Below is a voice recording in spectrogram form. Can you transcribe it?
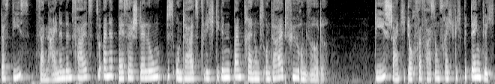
dass dies verneinendenfalls zu einer Besserstellung des Unterhaltspflichtigen beim Trennungsunterhalt führen würde. Dies scheint jedoch verfassungsrechtlich bedenklich,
